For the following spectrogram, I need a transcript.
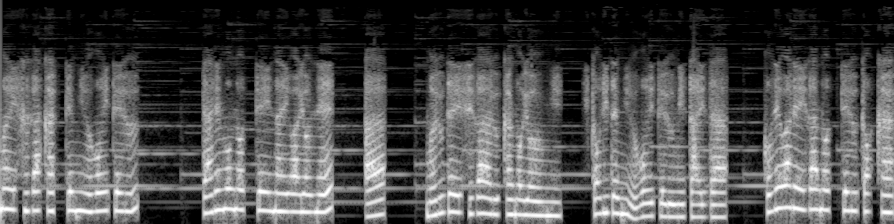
車椅子が勝手に動いてる？誰も乗っていないわよね？ああ。まるで石があるかのように、一人でに動いてるみたいだ。これは霊が乗ってるとか、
